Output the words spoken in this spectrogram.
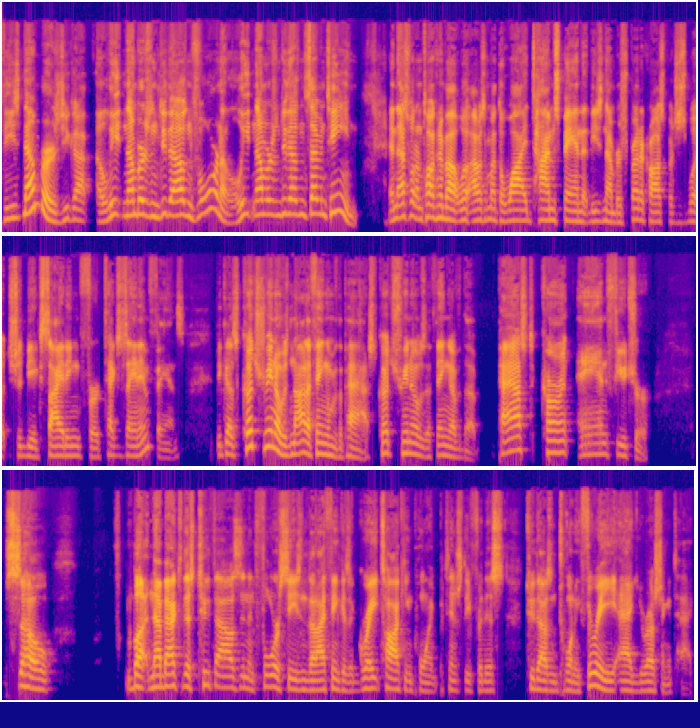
these numbers. You got elite numbers in 2004 and elite numbers in 2017. And that's what I'm talking about. I was talking about the wide time span that these numbers spread across, which is what should be exciting for Texas A&M fans because Coach Petrino is not a thing of the past. Coach Petrino is a thing of the past, current, and future. So, but now back to this 2004 season that I think is a great talking point potentially for this 2023 Aggie rushing attack.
